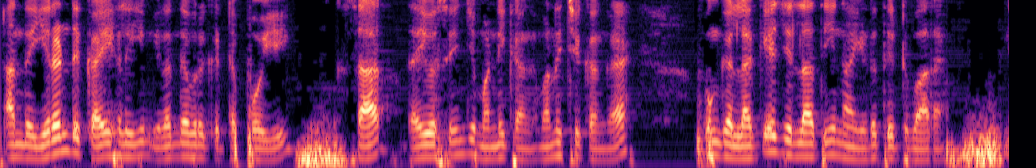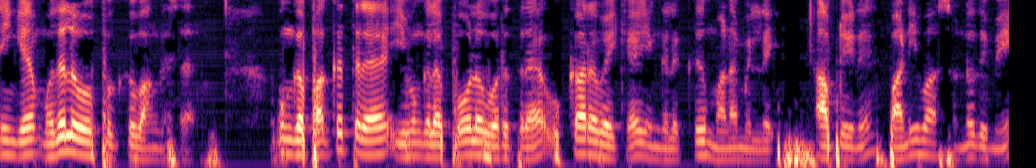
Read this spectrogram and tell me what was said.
அந்த இரண்டு கைகளையும் இழந்தவர்கிட்ட போய் சார் தயவு செஞ்சு மன்னிக்கங்க மன்னிச்சுக்கங்க. உங்கள் லக்கேஜ் எல்லாத்தையும் நான் எடுத்துட்டு வரேன். நீங்கள் முதல் வகுப்புக்கு வாங்க சார் உங்கள் பக்கத்தில் இவங்களை போல ஒருத்தரை உட்கார வைக்க எங்களுக்கு மனமில்லை. அப்படின்னு பணிவா சொன்னதுமே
